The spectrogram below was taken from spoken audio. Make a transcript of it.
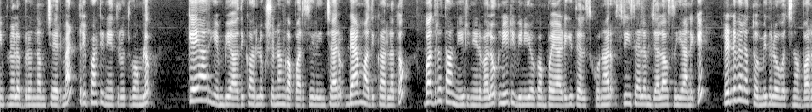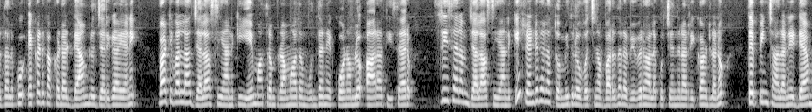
నిపుణుల బృందం చైర్మన్ త్రిపాఠి నేతృత్వంలో కేఆర్ఎంబీ అధికారులు క్షుణ్ణంగా పరిశీలించారు. డ్యాం అధికారులతో భద్రతా నీటి నిల్వలు నీటి వినియోగంపై అడిగి తెలుసుకున్నారు. శ్రీశైలం జలాశయానికి రెండు వేల తొమ్మిదిలో వచ్చిన వరదలకు ఎక్కడికక్కడ డ్యాంలు జరిగాయని వాటి వల్ల జలాశయానికి ఏమాత్రం ప్రమాదం ఉందనే కోణంలో ఆరా తీశారు. శ్రీశైలం జలాశయానికి రెండు వేల తొమ్మిదిలో వచ్చిన వరదల వివరాలకు చెందిన రికార్డులను తెప్పించాలని డ్యాం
